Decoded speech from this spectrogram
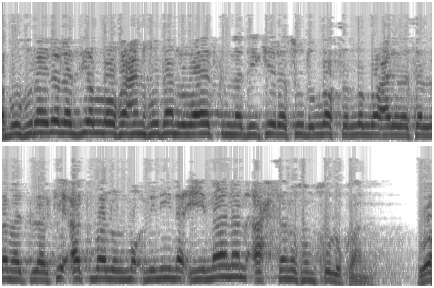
abu hurayra roziyallohu anhudan rivoyat qilinadiki rasululloh sollallohu alayhi vasallam aytdilarki akmalul mu'minina imanan ahsanuhum xuluqan va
